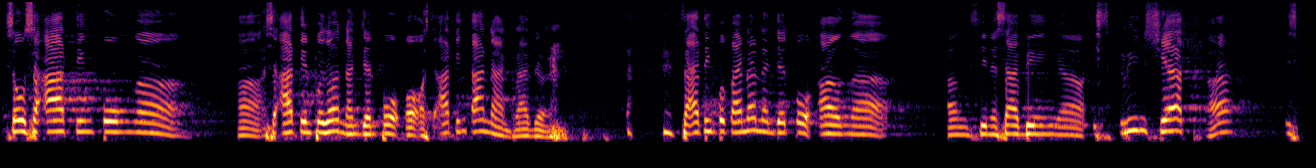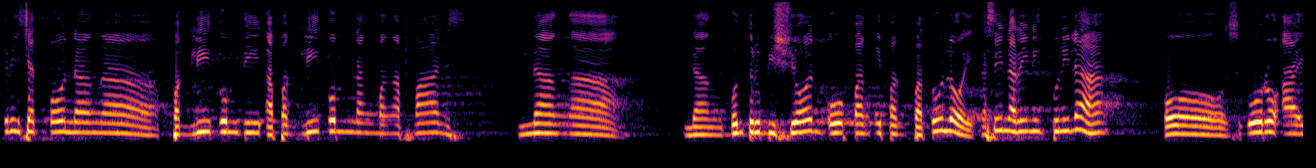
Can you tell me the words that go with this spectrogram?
So sa ating pong, ah, ah, sa atin po doon, nandyan po, o sa ating kanan rather. sa ating po kanan, nandyan po ang, ah, ang sinasabing ah, screenshot, ha? Screenshot po ng ah, paglikom di ah, paglikom ng mga fans ng ah, ng kontribusyon upang ipagpatuloy. Kasi narinig po nila o siguro ay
